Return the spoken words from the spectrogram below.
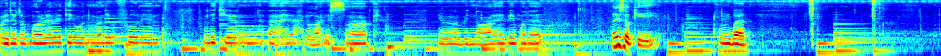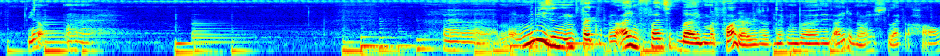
without about everything with money food and religion. Uh, life is suck. You will be not happy about that. But it's okay. But you know uh, maybe it's in fact I'm influenced by my father you know talking about it. I don't know he's like a how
